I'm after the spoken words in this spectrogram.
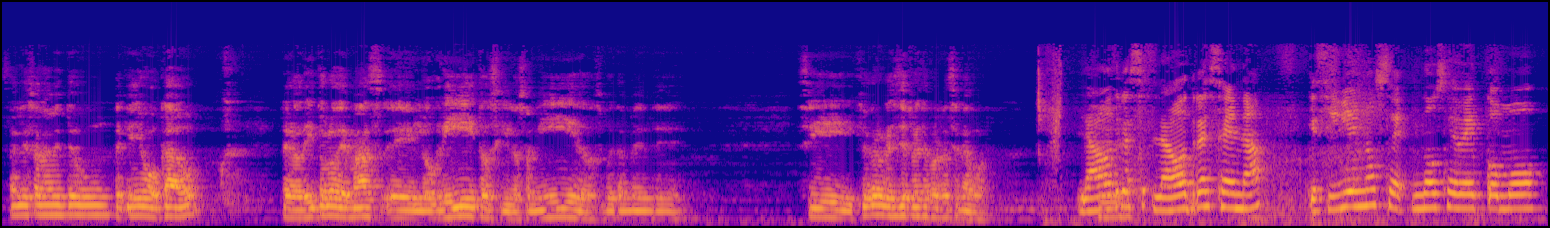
Sale solamente un pequeño bocado. Pero de todo lo demás, eh, los gritos y los sonidos, supuestamente. Sí, yo creo que sí se presta para una escena buena. La otra, es- la otra escena, que si bien no se, no se ve cómo,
